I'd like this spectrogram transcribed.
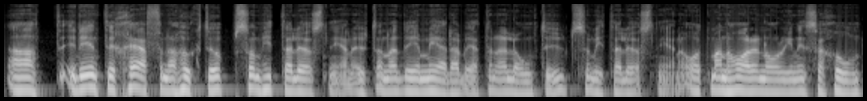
Att det är inte cheferna högt upp som hittar lösningarna utan att det är medarbetarna långt ut som hittar lösningarna. Och att man har en organisation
